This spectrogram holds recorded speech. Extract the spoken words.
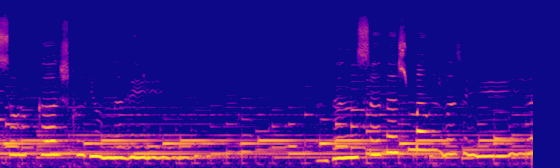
Sobre o casco de um navio. A dança das mãos vazias.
